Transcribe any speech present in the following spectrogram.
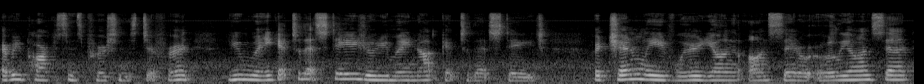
Every Parkinson's person is different. You may get to that stage or you may not get to that stage. But generally if we're young onset or early onset,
